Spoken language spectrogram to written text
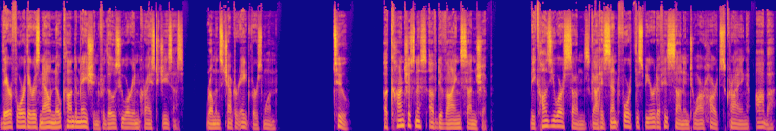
Therefore there is now no condemnation for those who are in Christ Jesus. Romans chapter 8 verse 1. 2. A consciousness of divine sonship. Because you are sons, God has sent forth the Spirit of His Son into our hearts, crying, Abba,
